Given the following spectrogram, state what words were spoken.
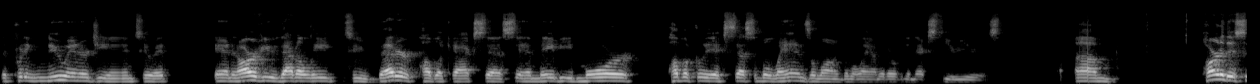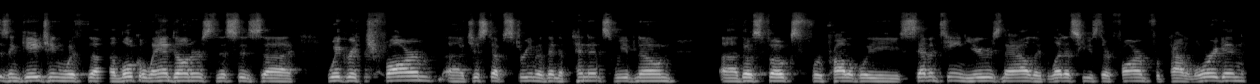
They're putting new energy into it. And in our view, that'll lead to better public access and maybe more publicly accessible lands along the Willamette over the next few years. Um, part of this is engaging with uh, local landowners. This is uh, Farm, uh, just upstream of Independence. We've known uh, those folks for probably 17 years now. They've let us use their farm for Paddle Oregon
